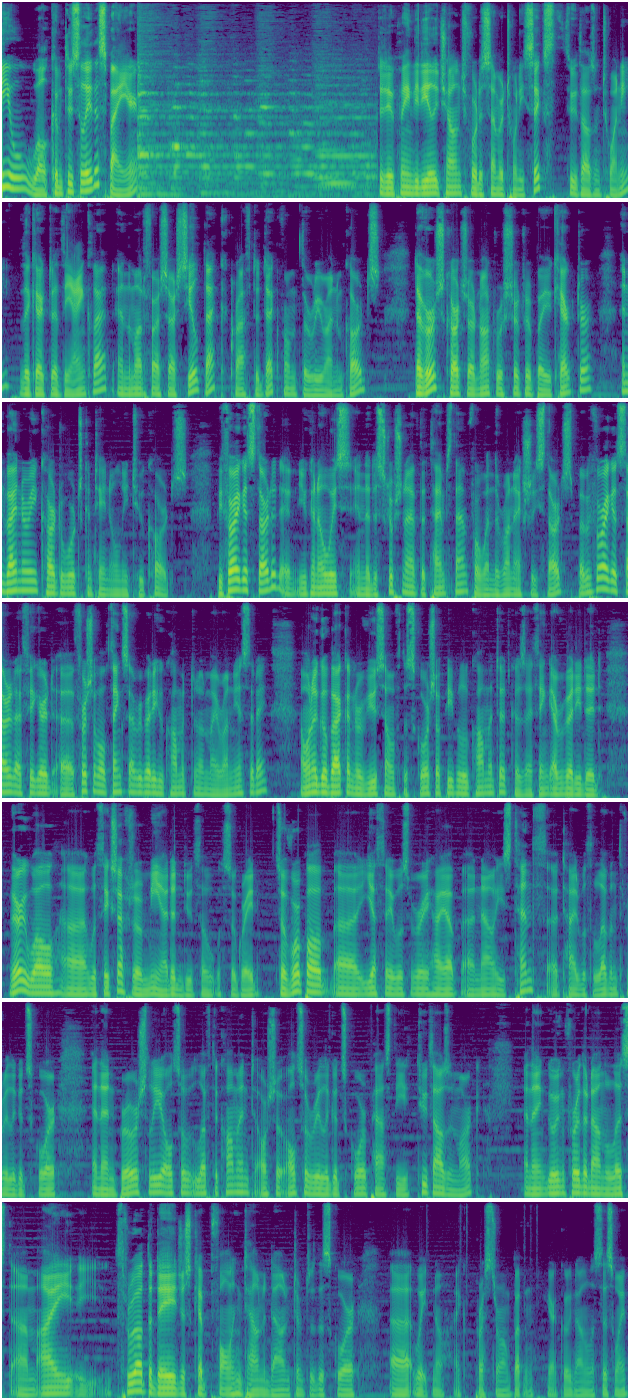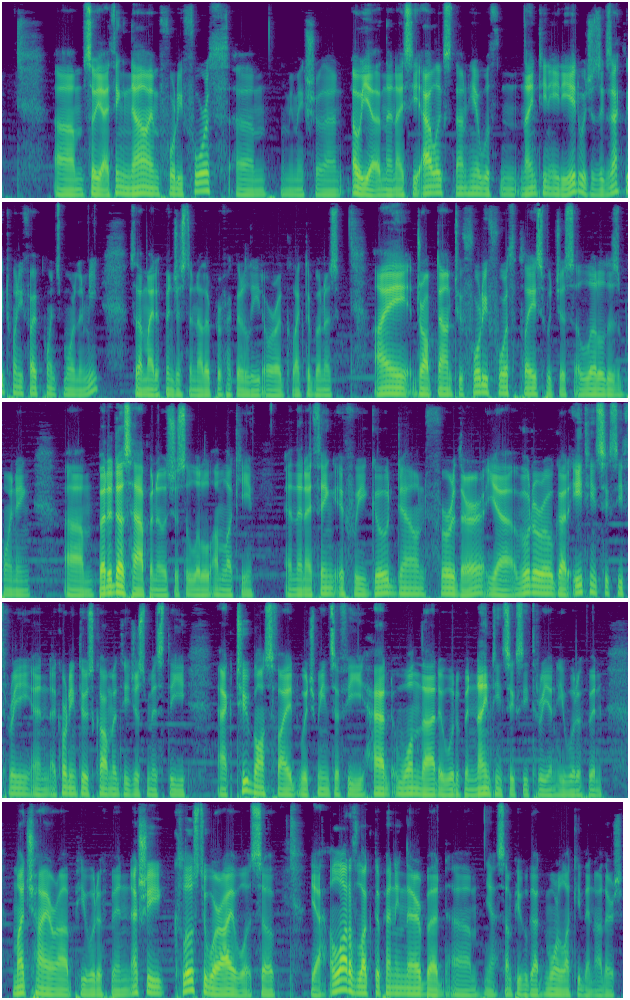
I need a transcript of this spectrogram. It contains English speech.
Hey yo, welcome to Slay the Spire. Today we're playing the daily challenge for December 26th, 2020. The character the Ironclad and the modifiers are sealed deck, crafted deck from 30 random cards. Diverse cards are not restricted by your character, and binary card rewards contain only two cards. Before I get started, and you can always, in the description I have the timestamp for when the run actually starts, but before I get started I figured, uh, first of all, thanks everybody who commented on my run yesterday. I want to go back and review some of the scores of people who commented, because I think everybody did very well, uh, with the exception of me, I didn't do so, so great. So Vorpal uh, yesterday was very high up, uh, now he's 10th, uh, tied with 11th, really good score. And then Brewersley also left a comment, also also really good score past the 2000 mark. And then going further down the list, um, I, throughout the day, just kept falling down and down in terms of the score. Uh, wait, no, I pressed the wrong button. Here, going down the list this way. Um, so yeah, I think now I'm 44th. Um, let me make sure that... Oh yeah, and then I see Alex down here with 1988, which is exactly 25 points more than me. So that might have been just another perfected elite or a collective bonus. I dropped down to 44th place, which is a little disappointing. Um, but it does happen. It was just a little unlucky. And then I think if we go down further, yeah, Vodoro got 1863, and according to his comment, he just missed the Act 2 boss fight, which means if he had won that, it would have been 1963, and he would have been much higher up. He would have been actually close to where I was. So, yeah, a lot of luck depending there, but um, yeah, some people got more lucky than others.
